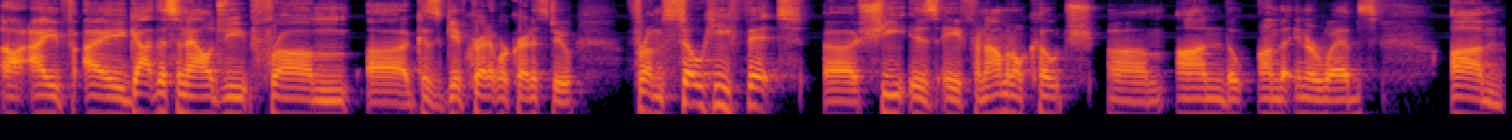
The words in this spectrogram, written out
uh, I've I got this analogy from because uh, give credit where credit's due from Sohee Fit. Uh, she is a phenomenal coach um, on the on the interwebs. Um,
